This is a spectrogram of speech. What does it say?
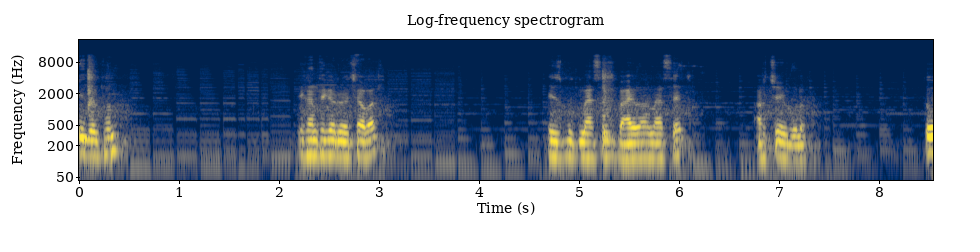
এই দেখুন। এখান থেকে রয়েছে আবার ফেসবুক মেসেজ ভাইবার মেসেজ আর হচ্ছে এগুলো। তো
